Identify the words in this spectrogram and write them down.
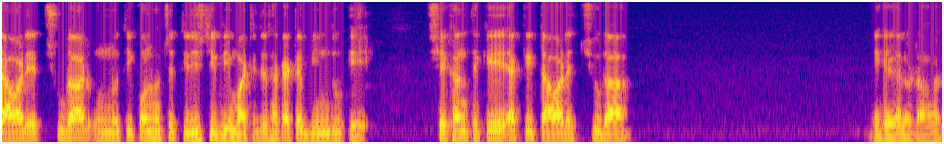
টাওয়ারের চূড়ার উন্নতি কোণ হচ্ছে তিরিশ ডিগ্রি। মাটিতে থাকা একটা বিন্দু এ সেখান থেকে একটি টাওয়ারের চূড়া এগিয়ে গেল টাওয়ার।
